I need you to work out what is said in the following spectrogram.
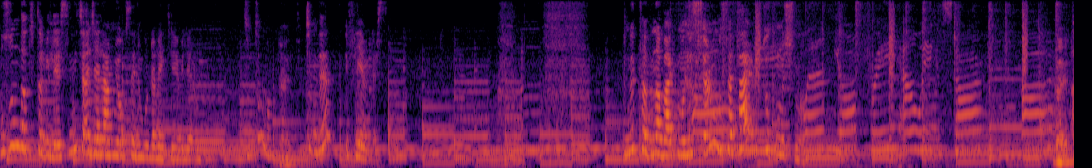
Uzun da tutabilirsin. Hiç acelem yok. Seni burada bekleyebilirim. Tuttun mu? Evet. Şimdi üfleyebilirsin. Şimdi tadına bakmanı istiyorum. Bu sefer tutmuş mu? Gayet güzel.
